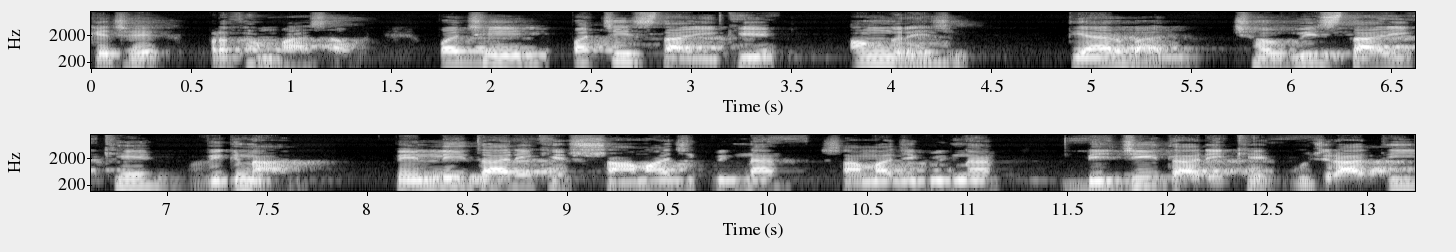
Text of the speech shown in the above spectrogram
કે જે પ્રથમ ભાષા હોય. પછી પચીસ તારીખે અંગ્રેજી. ત્યારબાદ છવ્વીસ તારીખે વિજ્ઞાન. પહેલી તારીખે સામાજિક વિજ્ઞાન સામાજિક વિજ્ઞાન. બીજી તારીખે ગુજરાતી,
